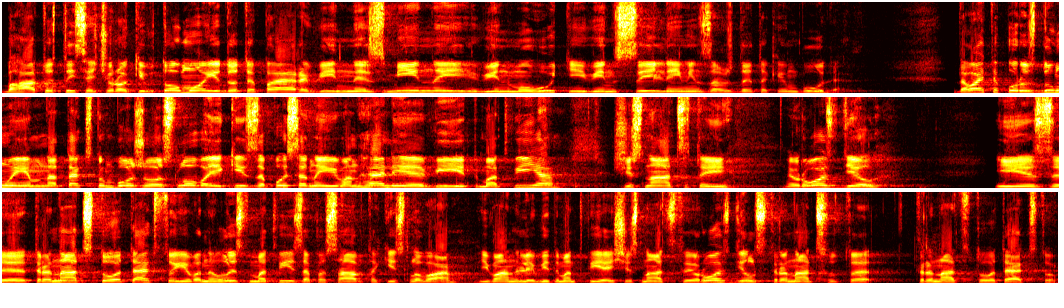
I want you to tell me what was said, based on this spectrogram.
багато тисяч років тому і дотепер Він незмінний, Він могутній, Він сильний, Він завжди таким буде. Давайте пороздумуємо над текстом Божого Слова, який записаний в Євангелії від Матвія, 16 розділ. І з 13 тексту Євангелист Матвій записав такі слова. Євангелія від Матвія, 16 розділ з 13, 13 тексту.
